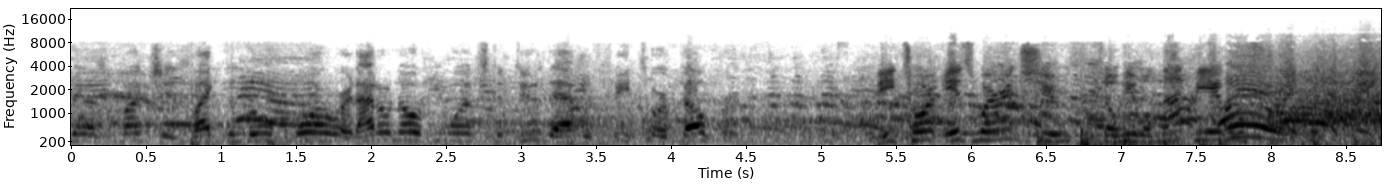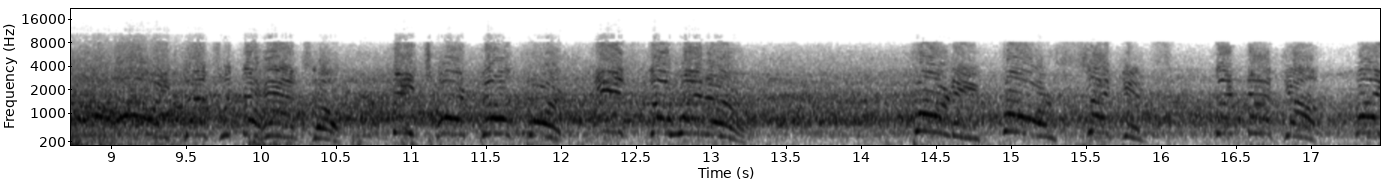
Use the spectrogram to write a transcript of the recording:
those punches, like to move forward. I don't know if he wants to do that with Vitor Belfort. Vitor is wearing shoes, so he will not be able to oh! strike with the feet. Oh, he does with the hands, though. Vitor Belfort is the winner. 44 seconds. The knockout by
